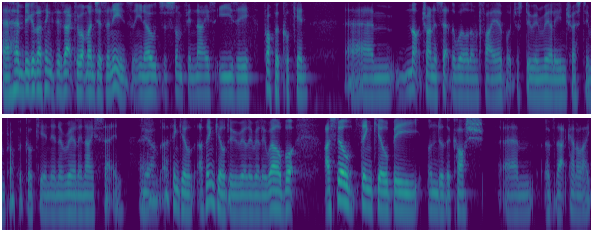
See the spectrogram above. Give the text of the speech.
um, because I think it's exactly what Manchester needs. You know, just something nice, easy, proper cooking. Um, not trying to set the world on fire, but just doing really interesting, proper cooking in a really nice setting. Um, Yeah. I think he'll, I think he'll do really, really well. But I still think he'll be under the cosh um, of that kind of like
